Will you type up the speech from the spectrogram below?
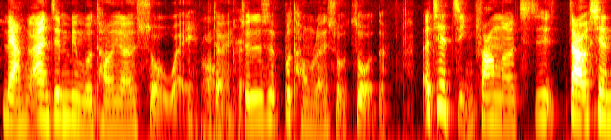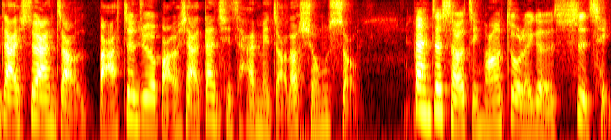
两个案件并不同一个人所为，哦对就是是不同人所做的。而且警方呢，其实到现在虽然找把证据都保留下来，但其实还没找到凶手。但这时候，警方做了一个事情，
